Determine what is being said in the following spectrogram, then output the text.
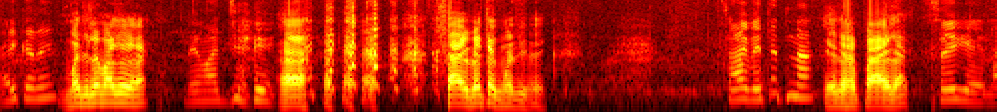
ऐका नाही? मधलं माझं आहे ना लय मज्जा आहे. हा. साहेब येतात मध्ये. नाही साहेब येतात ना. येतात पाहायला. सही घ्यायला.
